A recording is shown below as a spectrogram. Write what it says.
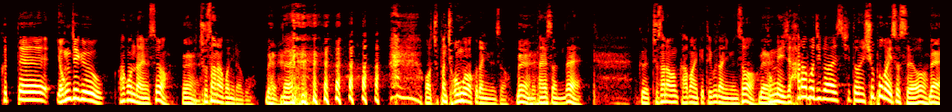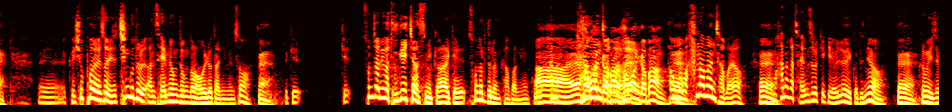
그때 영재교육 학원 다녔어요. 네. 주산학원이라고. 네. 어, 주판 좋은 거 갖고 다니면서 네. 네, 다녔었는데 그 주산학원 가방 이렇게 들고 다니면서 네. 동네 이제 할아버지가 하시던 슈퍼가 있었어요. 네. 에, 그 슈퍼에서 이제 친구들 한 세 명 정도는 어울려 다니면서 네. 이렇게 이렇게 손잡이가 두 개 있지 않습니까? 이렇게 손으로 드는 가방에. 그거 아, 예, 학원 가방, 잡아요. 학원 네. 가방. 학원 가방 네. 하나만 잡아요. 네. 그럼 하나가 자연스럽게 이렇게 열려 있거든요. 네. 그러면 이제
